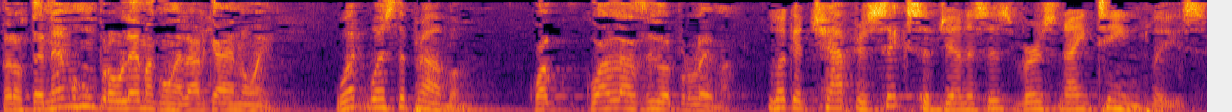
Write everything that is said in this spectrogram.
Pero tenemos un problema con el arca de Noé. What was the problem? ¿Cuál, cuál ha sido el problema? Look at chapter 6 of Genesis, verse 19, please.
